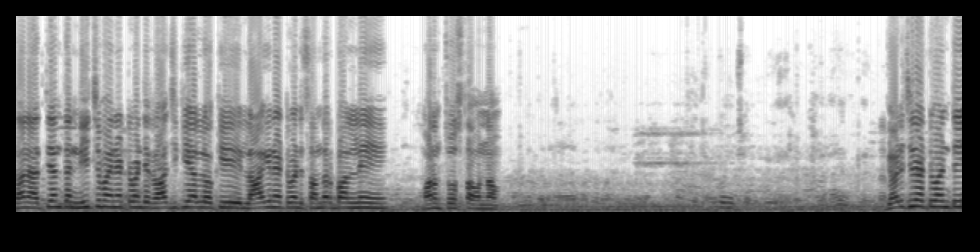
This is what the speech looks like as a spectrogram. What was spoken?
తన అత్యంత నీచమైనటువంటి రాజకీయాల్లోకి లాగినటువంటి సందర్భాల్ని మనం చూస్తూ ఉన్నాం. గడిచినటువంటి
